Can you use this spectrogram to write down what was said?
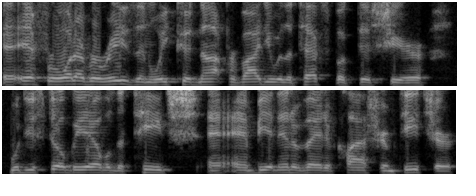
if for whatever reason we could not provide you with a textbook this year, would you still be able to teach and, be an innovative classroom teacher?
